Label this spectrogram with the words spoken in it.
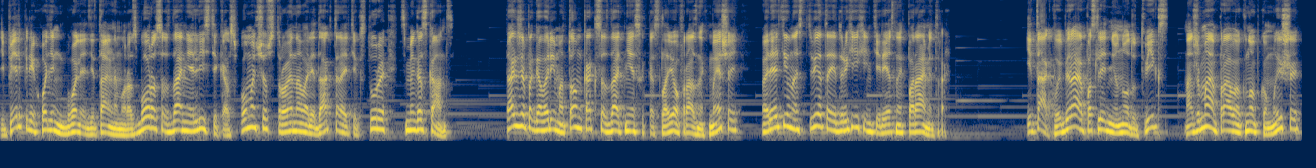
Теперь переходим к более детальному разбору создания листиков с помощью встроенного редактора и текстуры с Megascans. Также поговорим о том, как создать несколько слоев разных мешей, вариативность цвета и других интересных параметрах. Итак, выбираю последнюю ноду Twix, нажимаю правую кнопку мыши,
